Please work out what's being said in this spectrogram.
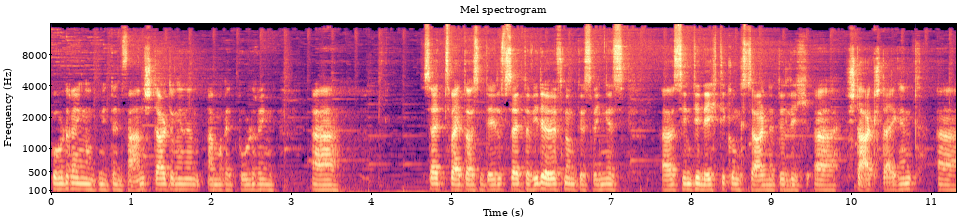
Bull Ring und mit den Veranstaltungen am Red Bull Ring. Seit 2011, seit der Wiedereröffnung des Ringes, äh, sind die Nächtigungszahlen natürlich äh, stark steigend, äh,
